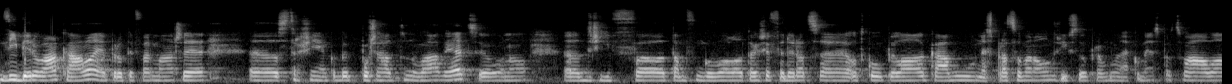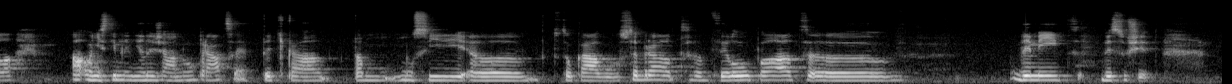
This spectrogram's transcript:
výběrová káva je pro ty farmáře eh, strašně jakoby pořád nová věc. Jo. Ono eh, dřív eh, tam fungovalo takže federace odkoupila kávu nespracovanou, dřív se opravdu nespracovávala a oni s tím neměli žádnou práci. Teďka tam musí uh, tu kávu sebrat, vyloupat, uh, vymít, vysušit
